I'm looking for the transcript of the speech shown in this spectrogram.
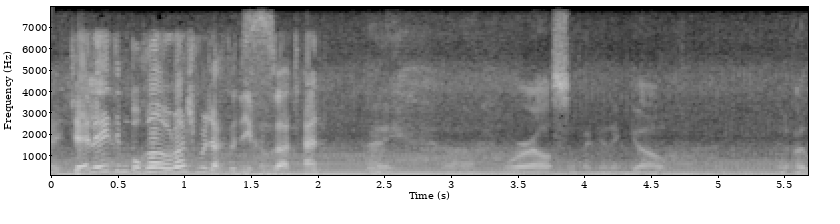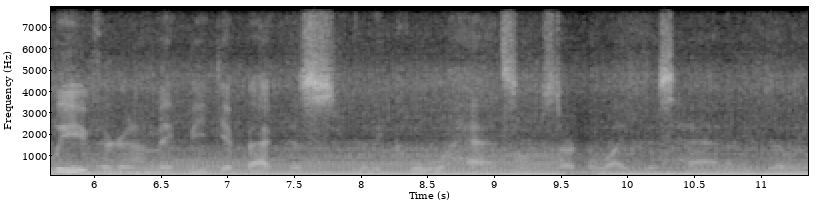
E, geleydin bu kadar uğraşmayacaktı Deacon zaten. Hey, uh, where else am I gonna go? And if I leave, they're gonna make me give back this really cool hat, so I'm starting to like this hat. I really.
